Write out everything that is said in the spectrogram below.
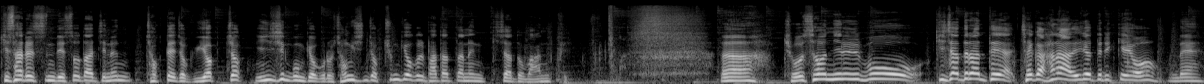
기사를 쓴 뒤 쏟아지는 적대적 위협적 인신공격으로 정신적 충격을 받았다는 기자도 많고 아, 조선일보 기자들한테 제가 하나 알려드릴게요. 네.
